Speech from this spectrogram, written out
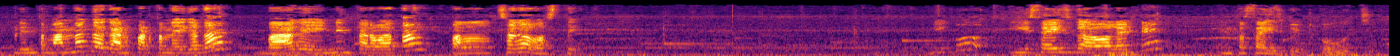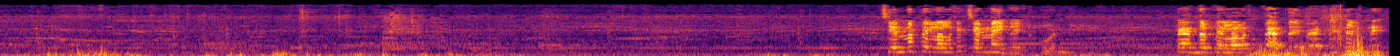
ఇప్పుడు ఇంత మందంగా కనపడుతున్నాయి కదా బాగా ఎండిన తర్వాత పల్చగా వస్తాయి. మీకు ఈ సైజు కావాలంటే ఇంత సైజు పెట్టుకోవచ్చు. చిన్న పిల్లలకి చిన్నవి పెట్టుకోండి. పెద్ద పిల్లలకి పెద్దవి పెట్టండి.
